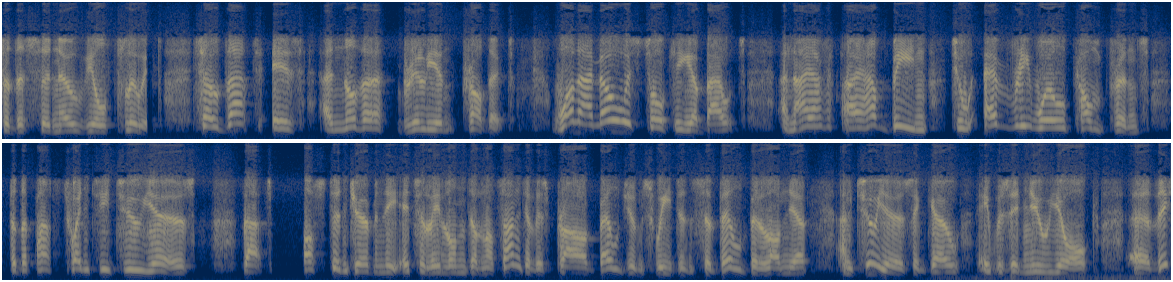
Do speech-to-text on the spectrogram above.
for the synovial fluid. So that is another brilliant product. One I'm always talking about, and I have, I have been to every world conference for the past 22 years, that's Boston, Germany, Italy, London, Los Angeles, Prague, Belgium, Sweden, Seville, Bologna, and two years ago it was in New York. Uh, this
